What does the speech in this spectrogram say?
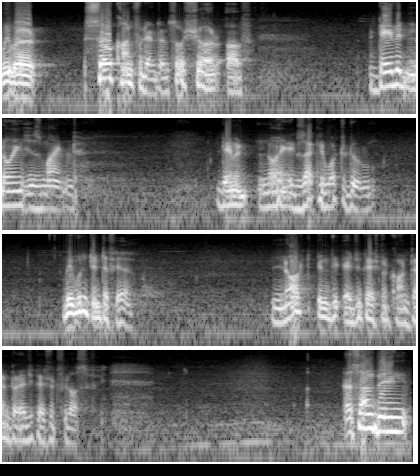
we were so confident and so sure of David knowing his mind, David knowing exactly what to do, we wouldn't interfere. Not in the educational content or educational philosophy. Ehsan being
